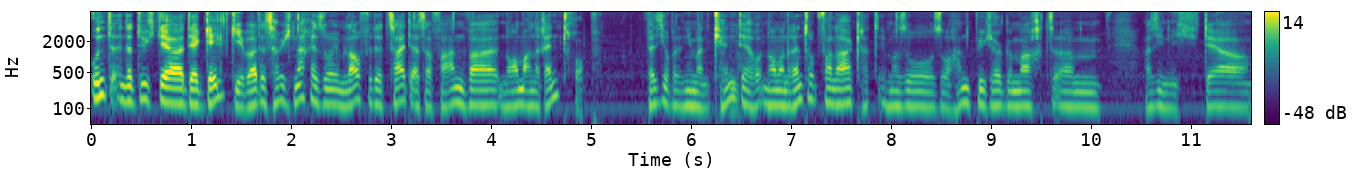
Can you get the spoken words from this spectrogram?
Und natürlich der, der Geldgeber, das habe ich nachher so im Laufe der Zeit erst erfahren, war Norman Rentrop. Ich weiß nicht, ob das jemand kennt. Der Norman Rentrop Verlag hat immer so, so Handbücher gemacht, ähm, weiß ich nicht, der,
